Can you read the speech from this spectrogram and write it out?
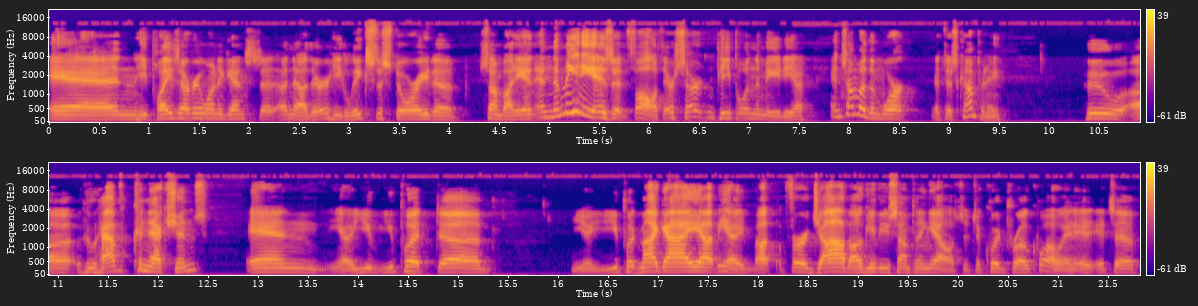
and he plays everyone against another. He leaks the story to somebody, and, and the media is at fault. There are certain people in the media, and some of them work at this company, who uh, who have connections, and you know, you you put. Uh, you know, you put my guy up, you know, up for a job, I'll give you something else. It's a quid pro quo, and it, it's a.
